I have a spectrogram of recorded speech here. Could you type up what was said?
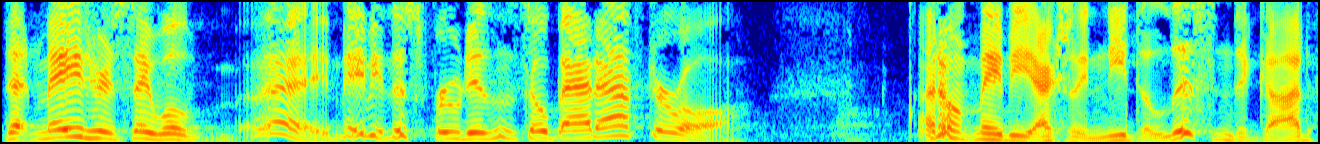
that made her say, well, hey, maybe this fruit isn't so bad after all. I don't maybe actually need to listen to God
